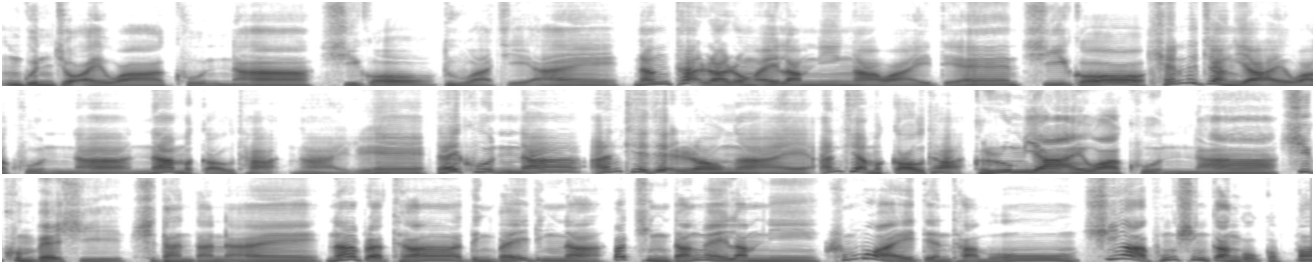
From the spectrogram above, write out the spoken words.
งกุนโจไอวาคุณนาชีโกตัวเจไอนางทะรารองไอลำนีงาวาไอเดนชีโกเคนละจังยาไอวาคุณนานามะเกาทะง่ายเรได้คุณนาอันเทเทเราง่าย อันเทมะเกาทะกรุมยาไอวาคุณนาชีคุมเบชีชิดันดันไอนาปรัทาดิงไปดิงนาปัจฉิงดังไอลำนี้ครุมวาไอเดนทามุชีอาพงชิงกังโกกปา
